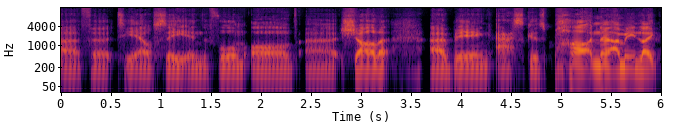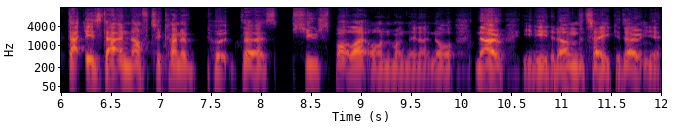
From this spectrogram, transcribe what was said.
uh, for TLC in the form of uh, Charlotte uh, being Asuka's partner. I mean, like that is that enough to kind of put the huge spotlight on Monday Night No, no, you need an Undertaker, don't you?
